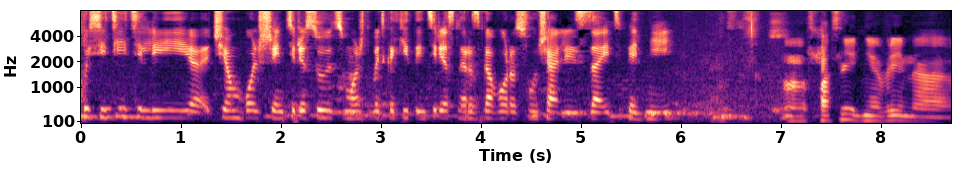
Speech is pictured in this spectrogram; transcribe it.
посетителей? Чем больше интересуются? Может быть, какие-то интересные разговоры случались за эти пять дней? Э, в последнее время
